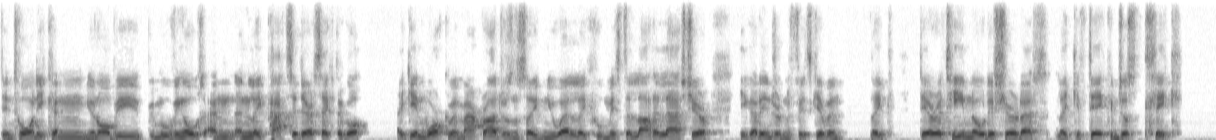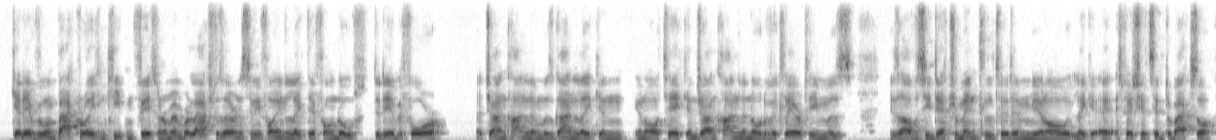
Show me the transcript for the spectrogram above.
then Tony can you know be, be moving out. And and like Pat said there a second ago again working with Mark Rodgers inside Newell, like who missed a lot of last year. He got injured in Fitzgibbon. Like they're a team now this year that like if they can just click, get everyone back right and keep them fit. And remember last was there in the semi final, like they found out the day before that John Conlon was gone. Like and you know taking John Conlon out of a Clare team was is obviously detrimental to them. You know like especially at centre back. So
